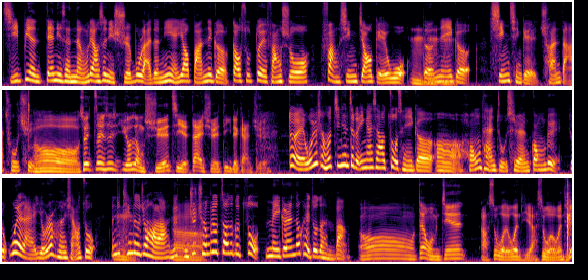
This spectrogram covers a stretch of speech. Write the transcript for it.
即便 Dennis 的能量是你学不来的，你也要把那个告诉对方说放心交给我的那一个心情给传达出去。哦，所以真的是有种学姐带学弟的感觉。对，我就想说，今天这个应该是要做成一个呃红毯主持人攻略，就未来有任何人想要做，你就听这个就好了，你就你就全部就照这个做，每个人都可以做的很棒。哦，但我们今天啊，是我的问题啊，是我的问题。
